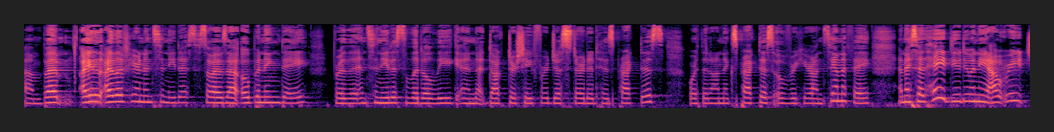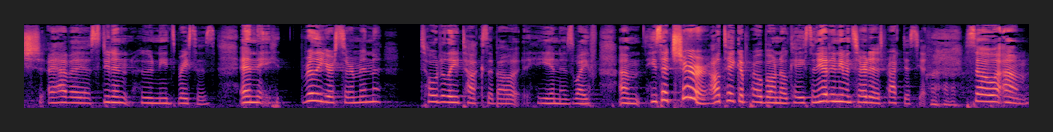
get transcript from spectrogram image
Um, but I, I live here in Encinitas, so I was at opening day for the Encinitas Little League, and Dr. Schaefer just started his practice, orthodontics practice, over here on Santa Fe. And I said, Hey, do you do any outreach? I have a student who needs braces. And he, really, your sermon totally talks about he and his wife. Um, he said, "Sure, I'll take a pro bono case," and he hadn't even started his practice yet. so um,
